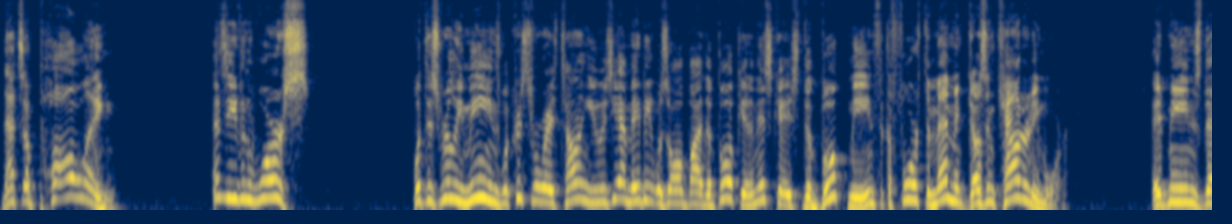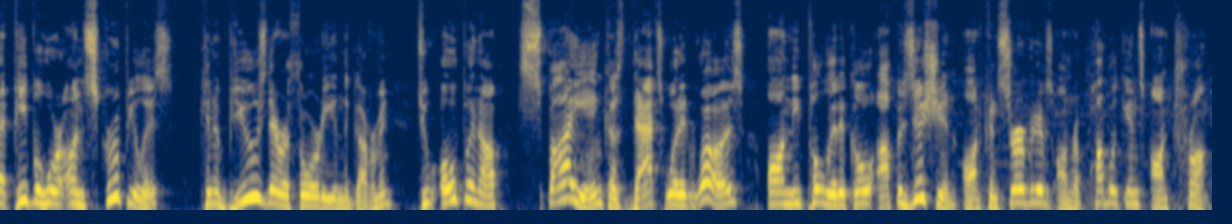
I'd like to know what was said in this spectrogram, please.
That's appalling. That's even worse. What this really means, what Christopher Wray is telling you is, yeah, maybe it was all by the book. And in this case, the book means that the Fourth Amendment doesn't count anymore. It means that people who are unscrupulous can abuse their authority in the government to open up spying, because that's what it was, on the political opposition, on conservatives, on Republicans, on Trump.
